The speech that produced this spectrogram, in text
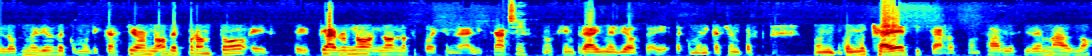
los medios de comunicación, ¿no? De pronto, este, claro, no, no, no se puede generalizar, ¿no? Siempre hay medios de, comunicación, pues, con, con, mucha ética, responsables y demás, ¿no?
